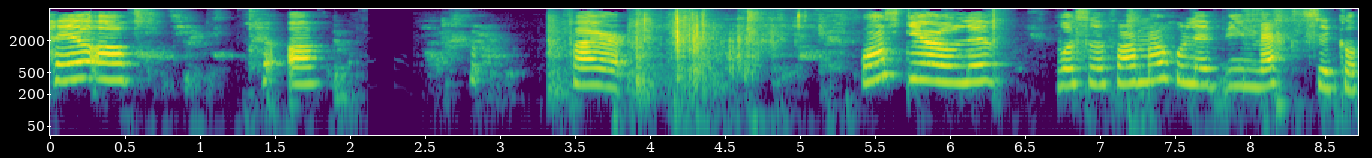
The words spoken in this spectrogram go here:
hail of, of fire. Once there lived was a farmer who lived in Mexico.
